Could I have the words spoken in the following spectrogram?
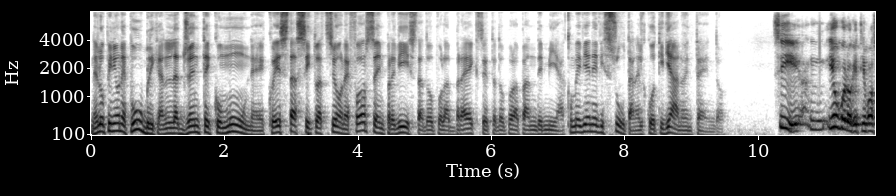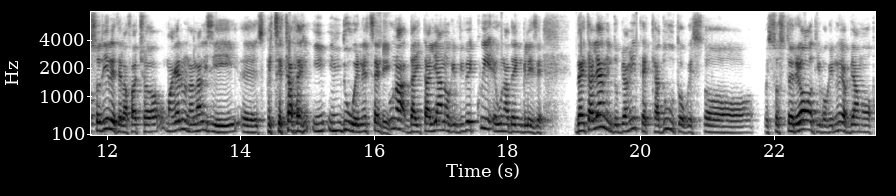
nell'opinione pubblica, nella gente comune, questa situazione forse imprevista dopo la Brexit, dopo la pandemia, come viene vissuta nel quotidiano intendo? Sì, io quello che ti posso dire te la faccio magari un'analisi eh, spezzettata in, in, due, nel senso Sì. una da italiano che vive qui e una da inglese. Da italiano indubbiamente è caduto questo, questo stereotipo che noi abbiamo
